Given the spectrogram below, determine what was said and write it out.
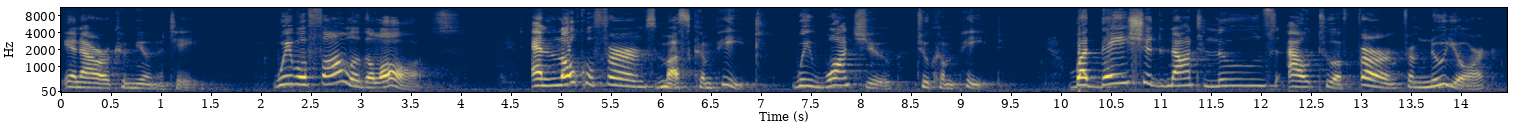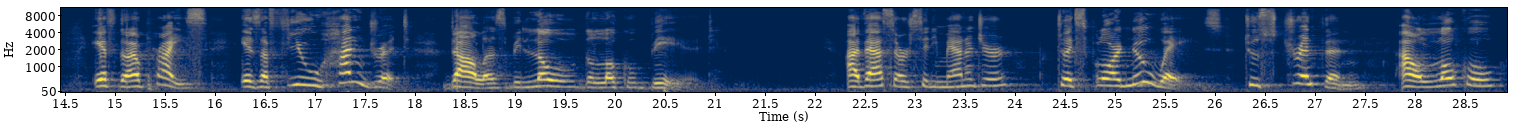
in our community. We will follow the laws, and local firms must compete. We want you to compete. But they should not lose out to a firm from New York if their price is a few hundred dollars below the local bid. I've asked our city manager to explore new ways to strengthen our local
